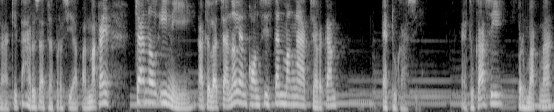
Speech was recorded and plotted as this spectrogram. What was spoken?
Nah, kita harus ada persiapan. Makanya channel ini adalah channel yang konsisten mengajarkan edukasi. Edukasi bermakna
